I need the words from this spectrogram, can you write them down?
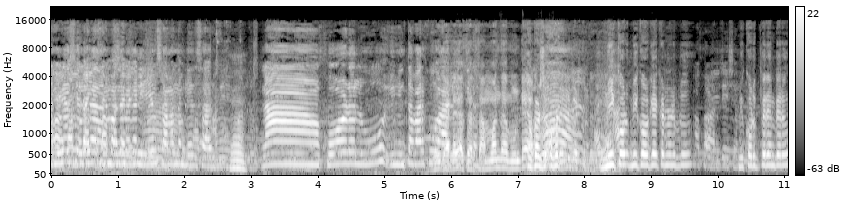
అన్న చెల్లెల సంబంధమే కానీ ఏం సంబంధం లేదు సార్. నా కోడలు ఇంతవరకు సంబంధం ఉంటే మీ కొడుకు ఎక్కడ ఇప్పుడు? మీ కొడుకు పేరు ఏం పేరు?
